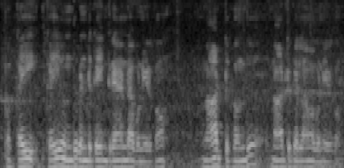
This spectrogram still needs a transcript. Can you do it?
இப்போ கை கை வந்து ரெண்டு கை கிராண்டாக பண்ணியிருக்கோம். நாட்டுக்கு வந்து நாட்டுக்கு எல்லாமே பண்ணியிருக்கோம்.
